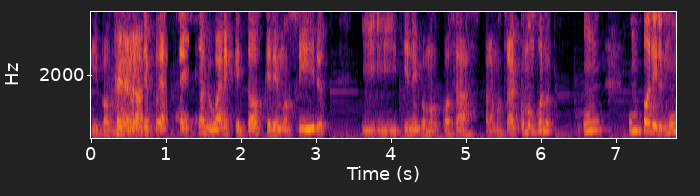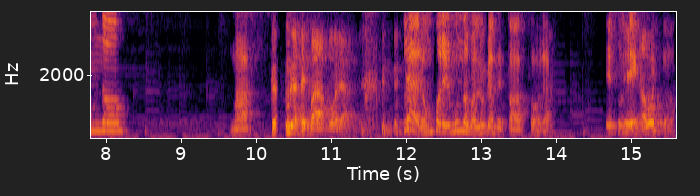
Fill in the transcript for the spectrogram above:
Tipo, la no. puede estar en esos lugares que todos queremos ir y, y- tiene como cosas para mostrar. Como por un, un por el mundo más. Con Lucas Espadafora. Claro, un por el mundo con Lucas Espadafora. Es un Eh, ¿a vos? éxito.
